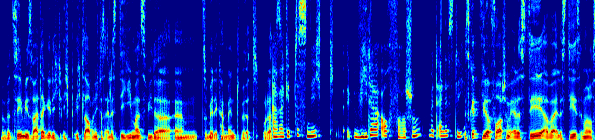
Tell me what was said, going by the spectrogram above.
man wird sehen, wie es weitergeht. Ich, ich, ich glaube nicht, dass LSD jemals wieder ähm, zum Medikament wird. Oder Aber gibt es nicht wieder auch Forschung mit LSD? Es gibt wieder Forschung mit LSD, aber LSD ist immer noch,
